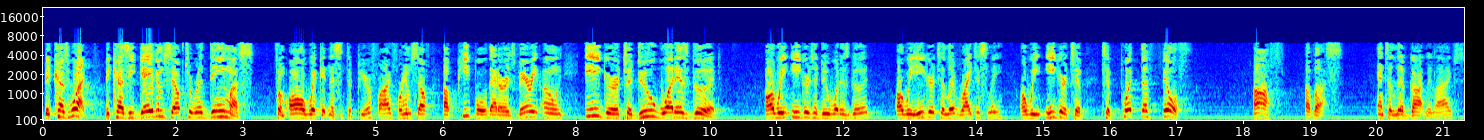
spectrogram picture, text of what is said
Because what? Because he gave himself to redeem us from all wickedness and to purify for himself a people that are his very own, eager to do what is good. Are we eager to do what is good? Are we eager to live righteously? Are we eager to, to put the filth off of us and to live godly lives?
